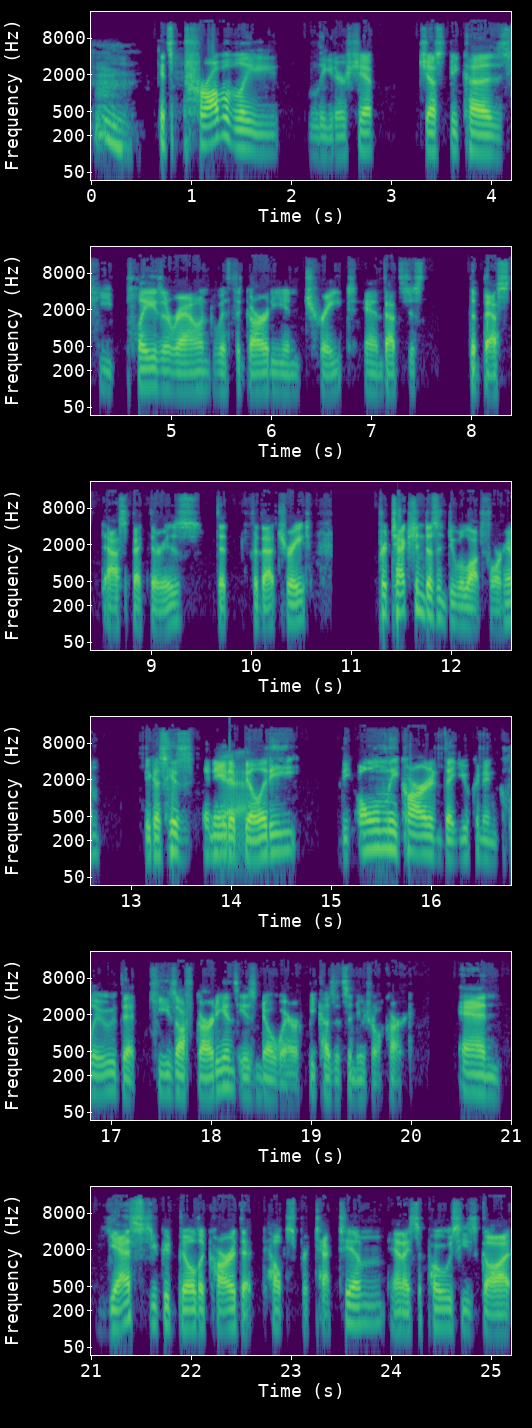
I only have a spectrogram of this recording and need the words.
Hmm. it's probably leadership just because he plays around with the guardian trait and that's just the best aspect there is that for that trait protection doesn't do a lot for him because his innate Yeah. ability the only card that you can include that keys off guardians is Knowhere because it's a neutral card and yes you could build a card that helps protect him and i suppose he's got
